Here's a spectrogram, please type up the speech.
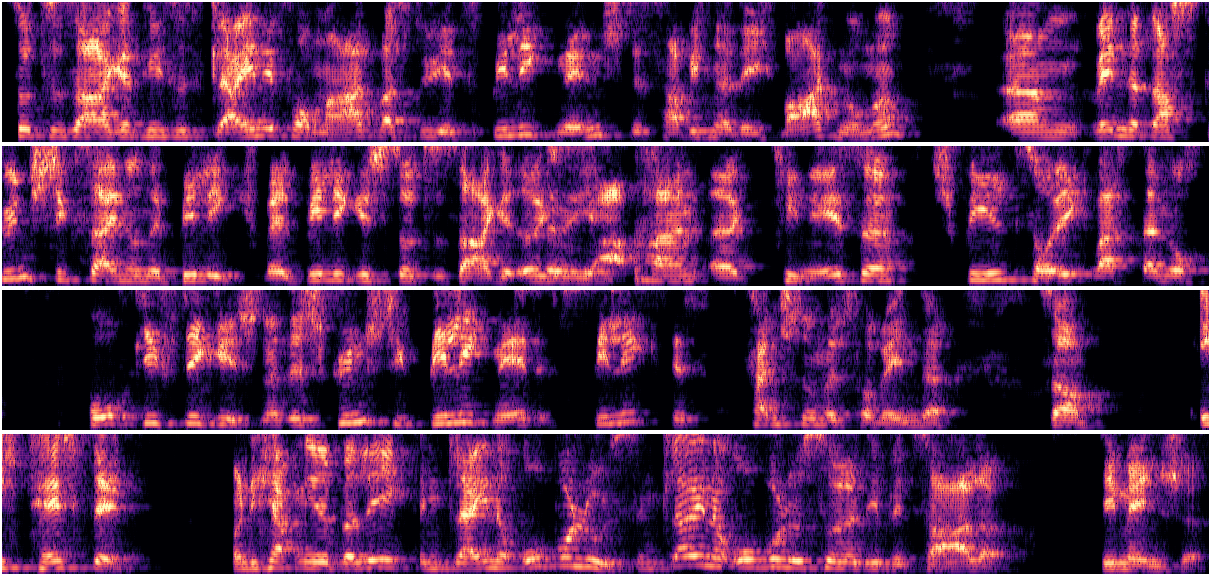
Sozusagen dieses kleine Format, was du jetzt billig nennst, das habe ich natürlich wahrgenommen. Ähm, wenn da darf es günstig sein und nicht billig, weil billig ist sozusagen irgendein Japan, äh, Chinese Spielzeug, was dann noch hochgiftig ist. Ne? Das ist günstig, billig, ne? Das ist billig, das kannst du nicht verwenden. So, ich teste. Und ich habe mir überlegt, ein kleiner Obolus, ein kleiner Obolus soll die bezahlen, die Menschen.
